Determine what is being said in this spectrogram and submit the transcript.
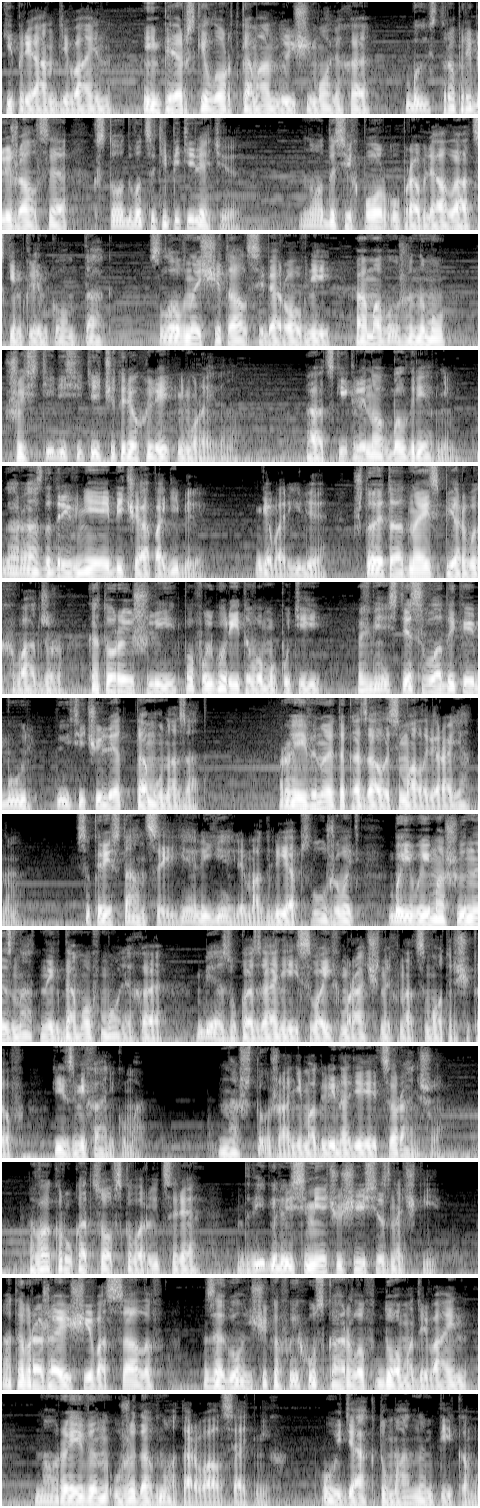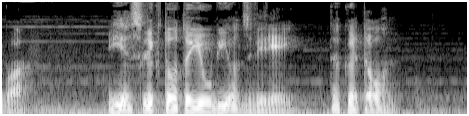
Киприан Дивайн, имперский лорд-командующий Молеха, быстро приближался к 125-летию, но до сих пор управлял адским клинком так, словно считал себя ровней омоложенному 64-летнему Рейвену. Адский клинок был древним, гораздо древнее бича погибели. Говорили, что это одна из первых ваджр, которые шли по фульгуритовому пути вместе с владыкой бурь тысячи лет тому назад. Рейвену это казалось маловероятным. Сокрестанцы еле-еле могли обслуживать боевые машины знатных домов Молеха без указаний своих мрачных надсмотрщиков из механикума. На что же они могли надеяться раньше? Вокруг отцовского рыцаря двигались мечущиеся значки, отображающие вассалов, загонщиков и хускарлов дома Дивайн, но Рейвен уже давно оторвался от них, уйдя к туманным пикам Го. Если кто-то и убьет зверей, так это он.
